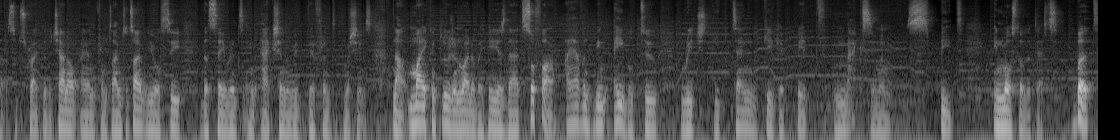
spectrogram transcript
uh, subscribe to the channel and from time to time you will see the Sabrent in action with different machines. Now my conclusion right over here is that so far I haven't been able to reach the 10 gigabit maximum speed in most of the tests but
